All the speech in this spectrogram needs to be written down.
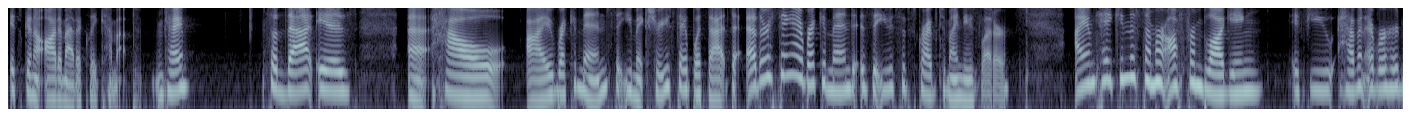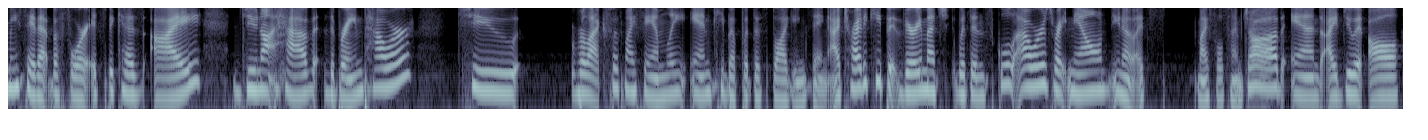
it's going to automatically come up. Okay. So that is uh, how I recommend that you make sure you stay up with that. The other thing I recommend is that you subscribe to my newsletter. I am taking the summer off from blogging. If you haven't ever heard me say that before, it's because I do not have the brain power to relax with my family and keep up with this blogging thing. I try to keep it very much within school hours right now. You know, it's my full time job and I do it all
